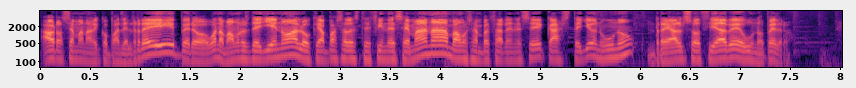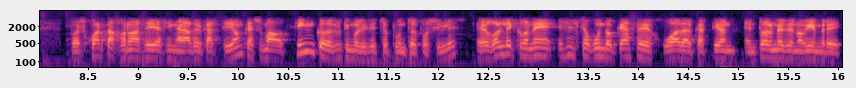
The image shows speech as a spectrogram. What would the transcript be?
ahora semana de Copa del Rey, pero bueno, vámonos de lleno a lo que ha pasado este fin de semana, vamos a empezar en ese Castellón 1, Real Sociedad B1, Pedro. Pues cuarta jornada seguida sin ganar del Castellón, que ha sumado 5 de los últimos 18 puntos posibles. El gol de Coné es el segundo que hace de jugada al Castellón en todo el mes de noviembre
